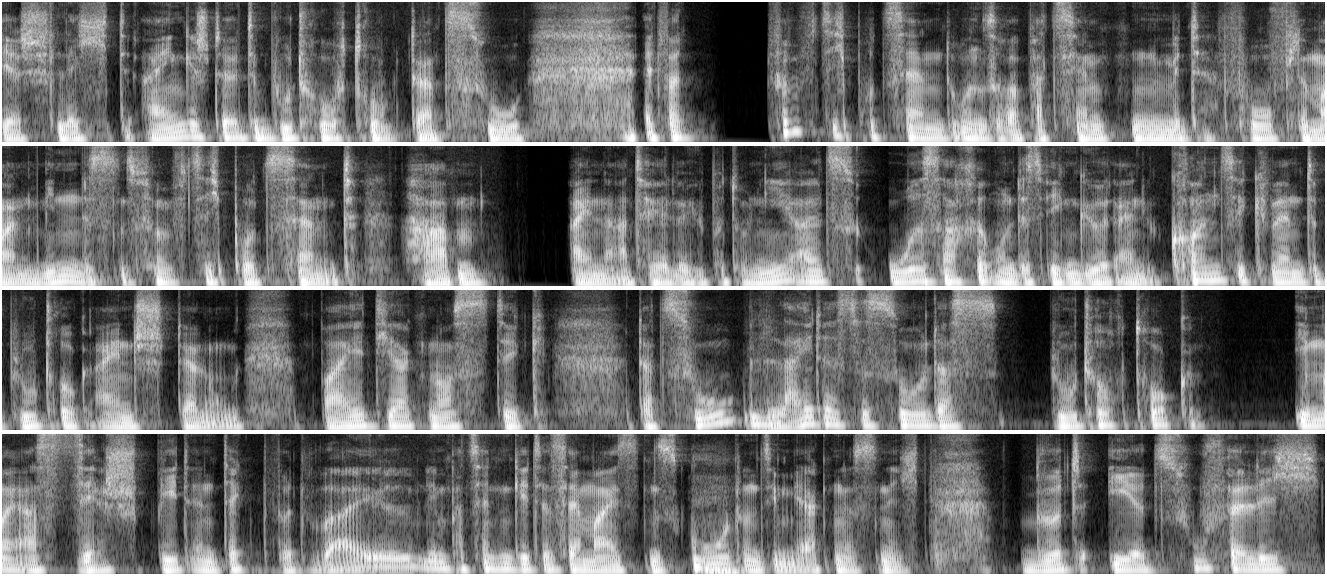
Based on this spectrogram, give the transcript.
der schlecht eingestellte Bluthochdruck dazu. Etwa 50 Prozent unserer Patienten mit Vorflimmern, mindestens 50 Prozent, haben eine arterielle Hypertonie als Ursache und deswegen gehört eine konsequente Blutdruckeinstellung bei Diagnostik dazu. Leider ist es so, dass Bluthochdruck immer erst sehr spät entdeckt wird, weil dem Patienten geht es ja meistens gut und sie merken es nicht. Wird eher zufällig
